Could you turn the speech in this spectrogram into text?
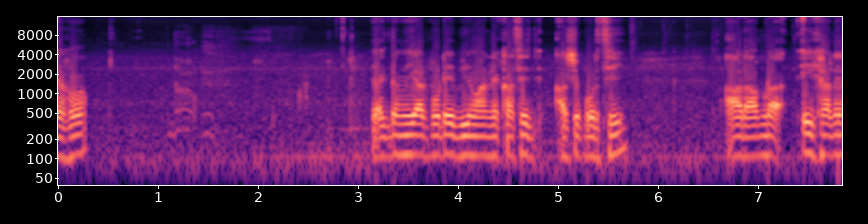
দেখো একদম এয়ারপোর্টে বিমানের কাছে আসে পড়ছি। আর আমরা এইখানে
